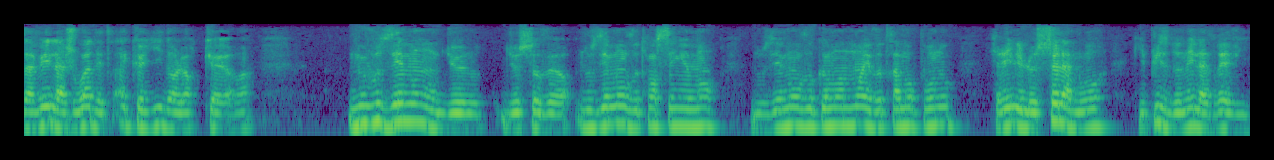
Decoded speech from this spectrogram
avez la joie d'être accueillis dans leur cœur. Nous vous aimons, Dieu, Sauveur. Nous aimons votre enseignement, Nous aimons vos commandements et votre amour pour nous, car il est le seul amour qui puisse donner la vraie vie,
